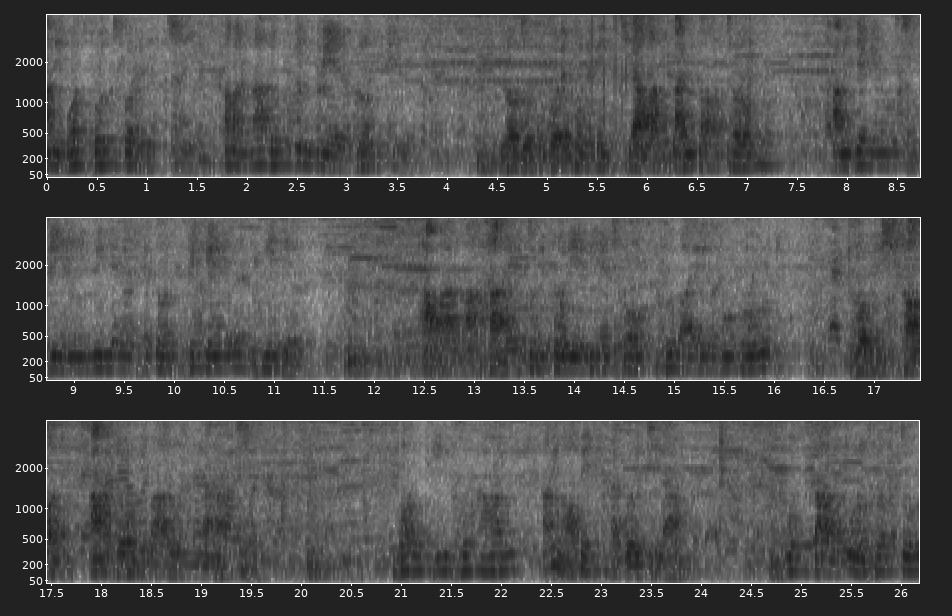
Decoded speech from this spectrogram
আমি মজবুত করে নিচ্ছি আমার নাজুক ইন্দ্রিয়ের গ্রন্থি। নতুন করে পুনে নিচ্ছি আমার স্নায়ুতন্ত্র। আমি জেগে উঠছি নিজের ভেতর থেকে নিজে। আমার মাথায় তুমি পরিয়ে দিয়েছ হৃদয়ের মুকুট। ভবিষ্যৎ আমাকে অভিবাদন জানাচ্ছে। বড় দীর্ঘকাল আমি অপেক্ষা করেছিলাম। উত্তাল উনসত্তর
